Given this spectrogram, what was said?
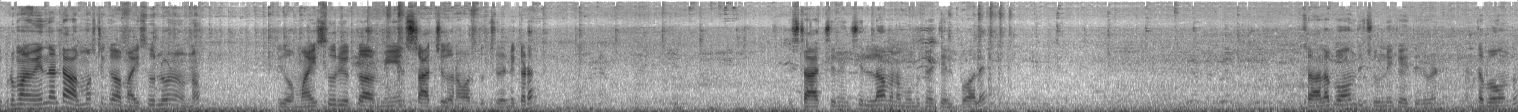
ఇప్పుడు మనం ఏంటంటే ఆల్మోస్ట్ ఇంకా మైసూర్లోనే ఉన్నాం. ఇదిగో మైసూర్ యొక్క మెయిన్ స్టాచ్యూ కనబడుతుంది చూడండి ఇక్కడ. స్టాచ్యూ నుంచి ఇలా మనం ముందుకైతే వెళ్ళిపోవాలి. చాలా బాగుంది చూడనీకైతే చూడండి. ఎంత బాగుందో.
